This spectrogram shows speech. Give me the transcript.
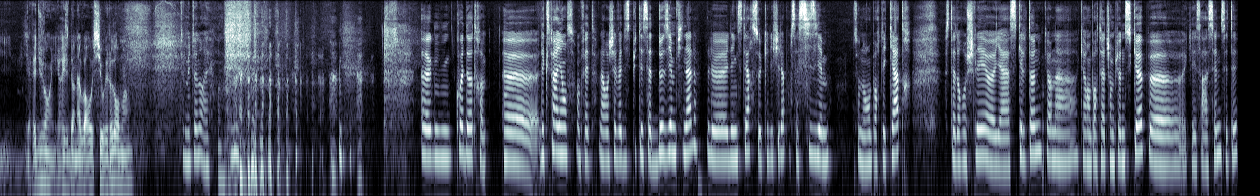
Il y avait du vent. Il risque d'en avoir aussi au vélodrome. Hein. Ça m'étonnerait. Euh, quoi d'autre? Euh, L'expérience, en fait. La Rochelle va disputer sa deuxième finale. Le Leinster se qualifie là pour sa sixième. Ils en ont remporté quatre. Stade Rochelet, euh, il y a Skelton qui, en a, qui a remporté la Champions Cup avec les Saracens, c'était.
